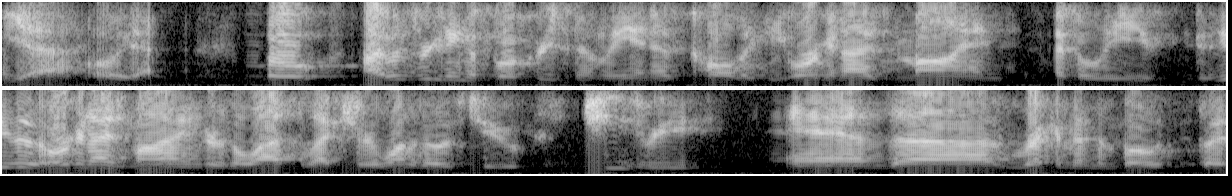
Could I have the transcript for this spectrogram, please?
Yeah, oh yeah. So I was reading a book recently, and it's called like The Organized Mind, I believe. It's either The Organized Mind or The Last Lecture, one of those two. Cheese read, and uh, recommend them both. But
